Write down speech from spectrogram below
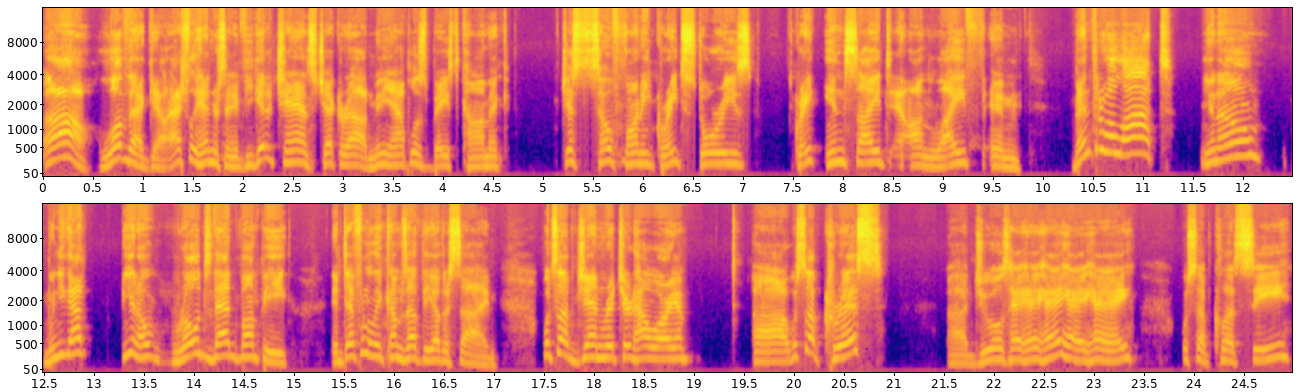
Oh, love that gal. Ashley Henderson. If you get a chance, check her out. Minneapolis based comic. Just so funny. Great stories, great insight on life, and been through a lot. You know, when you got, you know, roads that bumpy, it definitely comes out the other side. What's up, Jen Richard? How are you? Uh, what's up, Chris? Uh, Jules, hey, hey, hey, hey, hey. What's up, Clutch C?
